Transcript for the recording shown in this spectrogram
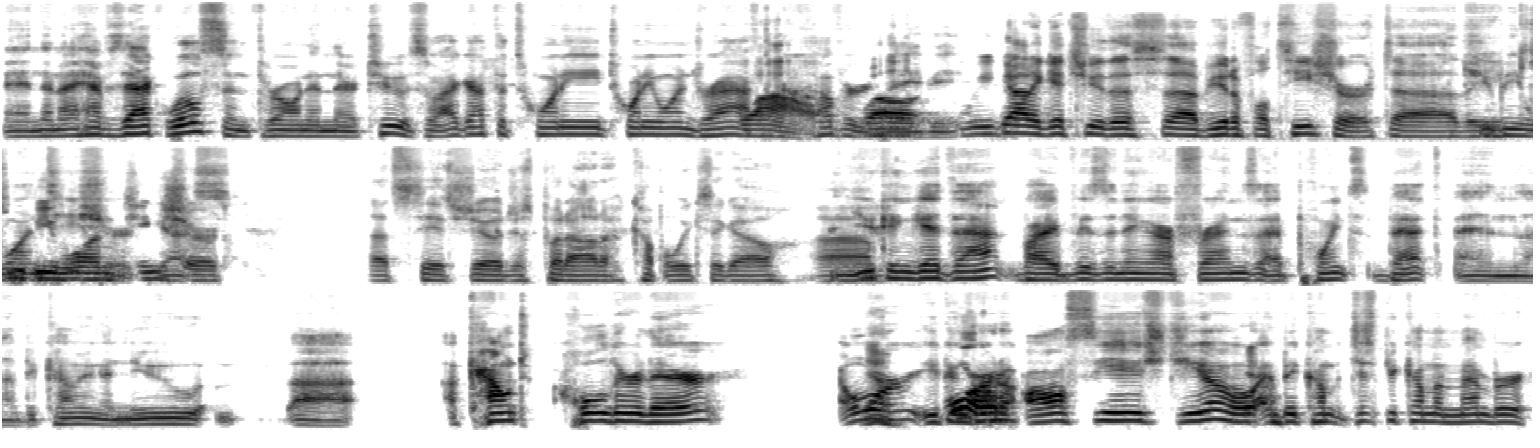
And then I have Zach Wilson thrown in there too. So I got the 2021 draft wow. covered, well, baby. We got to get you this uh, beautiful t shirt, uh, the QB1, QB1 t shirt. Yes. That CHGO just put out a couple weeks ago. Um, and you can get that by visiting our friends at Points Bet and uh, becoming a new uh, account holder there. Or yeah. you can or, go to all CHGO yeah. and become just become a member,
